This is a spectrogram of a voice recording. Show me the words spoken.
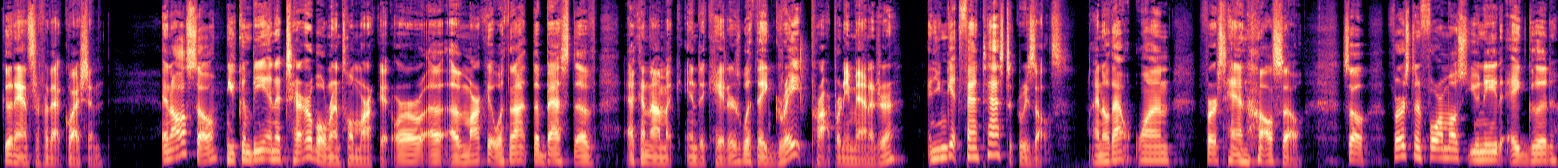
good answer for that question. And also, you can be in a terrible rental market or a, a, market with not the best of economic indicators with a great property manager, and you can get fantastic results. I know that one firsthand also. So, first and foremost, you need a good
